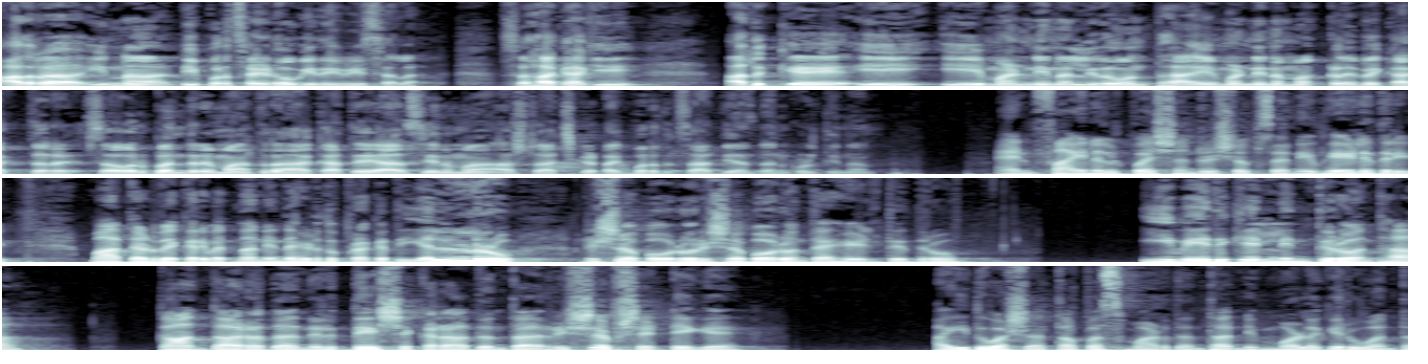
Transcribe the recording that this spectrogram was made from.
ಅದರ ಇನ್ನ ಡೀಪರ್ ಸೈಡ್ ಹೋಗಿದ್ದೀವಿ ಈ ಸಲ. ಸೊ ಹಾಗಾಗಿ ಅದಕ್ಕೆ ಈ ಈ ಮಣ್ಣಿನಲ್ಲಿರುವಂತಹ, ಈ ಮಣ್ಣಿನ ಮಕ್ಕಳೇ ಬೇಕಾಗ್ತಾರೆ. ಸೊ ಅವ್ರು ಬಂದ್ರೆ ಮಾತ್ರ ಆ ಕತೆ, ಆ ಸಿನಿಮಾ ಅಷ್ಟು ಅಚ್ಚುಕಟ್ಟಾಗಿ ಬರೋದಕ್ಕೆ ಸಾಧ್ಯ ಅಂತ ಅನ್ಕೊಳ್ತೀನಿ ನಾನು. And final question Rishab sir. ನೀವು ಹೇಳಿದ್ರಿ ಮಾತಾಡ್ಬೇಕಾದ್ರೆ ಇವತ್ತು ನನ್ನಿಂದ ಹಿಡಿದು ಪ್ರಗತಿ ಎಲ್ಲರೂ ರಿಷಬ್ ಅವರು ರಿಷಬ್ ಅವರು ಅಂತ ಹೇಳ್ತಿದ್ರು. ಈ ವೇದಿಕೆಯಲ್ಲಿ ನಿಂತಿರುವಂತಹ ಕಾಂತಾರದ ನಿರ್ದೇಶಕರಾದಂಥ ರಿಷಬ್ ಶೆಟ್ಟಿಗೆ ಐದು ವರ್ಷ ತಪಸ್ ಮಾಡಿದಂಥ ನಿಮ್ಮೊಳಗಿರುವಂಥ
